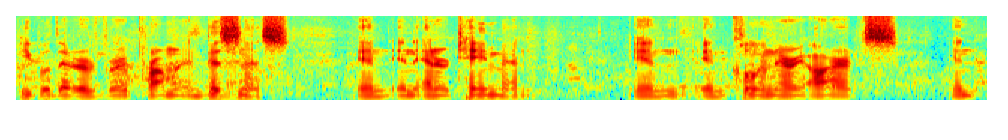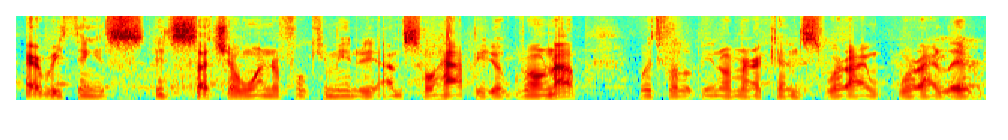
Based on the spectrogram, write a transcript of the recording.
people that are very prominent in business, in, in entertainment, in, in culinary arts, in everything. It's, it's such a wonderful community. I'm so happy to have grown up with Filipino Americans where I, where I lived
